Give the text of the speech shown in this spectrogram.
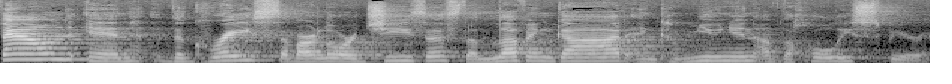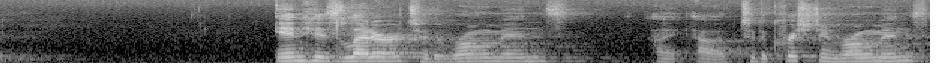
found in the grace of our Lord Jesus, the loving God, and communion of the Holy Spirit. In his letter to the Romans, uh, uh, to the Christian Romans,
